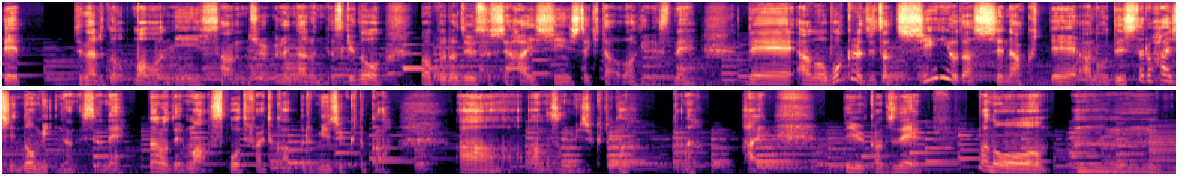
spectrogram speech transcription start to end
てってなると、まあ、2、30ぐらいになるんですけど、まあ、プロデュースして配信してきたわけですね。で、あの、僕ら実は CD を出してなくて、あの、デジタル配信のみなんですよね。なので、まあ、Spotify とか Apple Music とか、あ Amazon Music とか、かな。はい。っていう感じで、あの、うん、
